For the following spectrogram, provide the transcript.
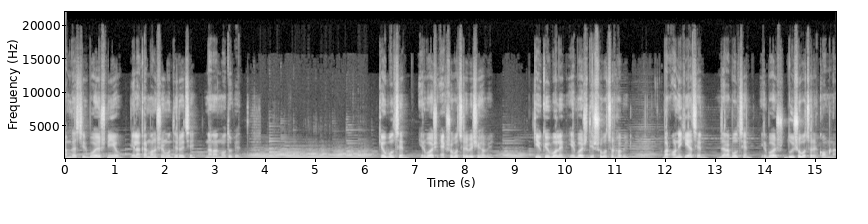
আম গাছটির বয়স নিয়েও এলাকার মানুষের মধ্যে রয়েছে নানান মতভেদ। কেউ বলছেন এর বয়স একশো বছরের বেশি হবে, কেউ কেউ বলেন এর বয়স দেড়শো বছর হবে, আবার অনেকেই আছেন যারা বলছেন এর বয়স দুইশো বছরের কম না।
